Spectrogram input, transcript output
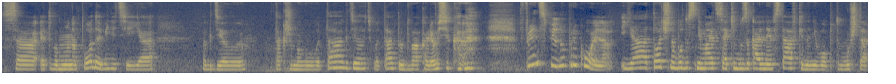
с э, этого монопода. Видите, я как делаю. Также могу вот так делать, вот так. Тут два колесика. В принципе, ну прикольно. Я точно буду снимать всякие музыкальные вставки на него, потому что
